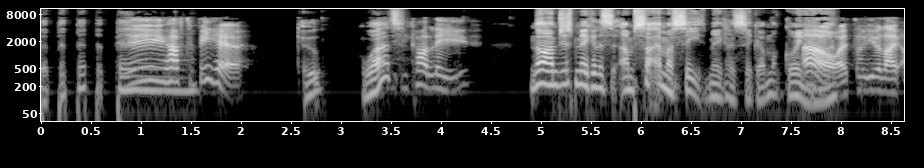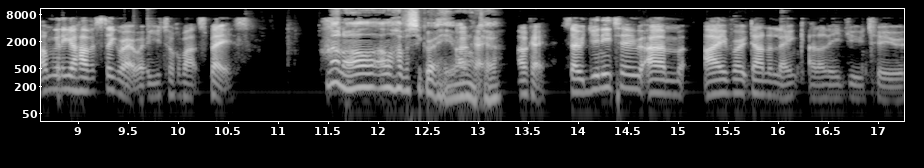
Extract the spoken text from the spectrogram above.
You have to be here. Ooh. What? You can't leave. No, I'm just making a. I'm sat in my seat making a cigarette. I'm not going. Oh, anywhere. I thought you were like, I'm gonna go have a cigarette where you talk about space. No, no. I'll, I'll have a cigarette here. I don't Okay. care. Okay, so you need to. Um, I wrote down a link, and I need you to.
